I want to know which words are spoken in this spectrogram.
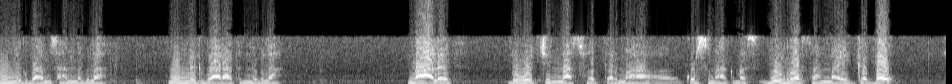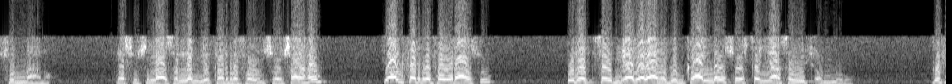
ኑ ንግባ ምሳ እንብላ ኑ ንግባ እንብላ ማለት ድሆችን ማስፈጠር ቁርስ ማቅመስ ሊረሳ የማይገባው ሱና ነው። ረሱል ስ ሰለም የተረፈውን ሰው ሳይሆን ያልተረፈው ራሱ ሁለት ሰው የሚያበላ ምግብ ካለው ሶስተኛ ሰው ይጨምሩ። ግፋ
